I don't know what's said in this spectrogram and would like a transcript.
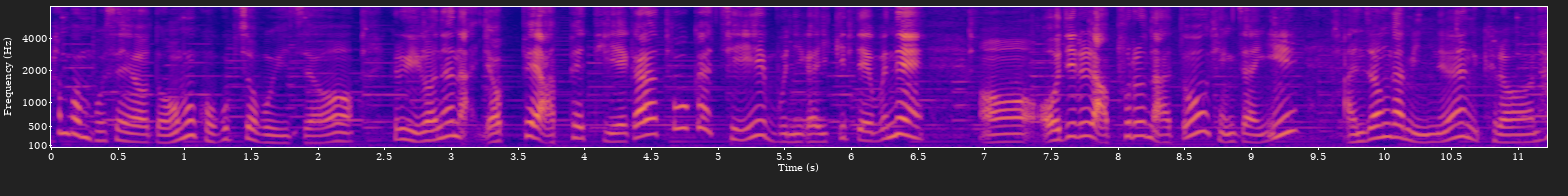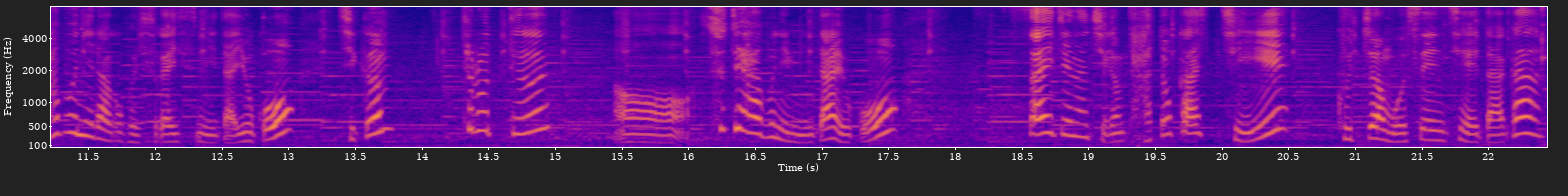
한번 보세요. 너무 고급져 보이죠. 그리고 이거는 옆에 앞에 뒤에가 똑같이 무늬가 있기 때문에 어, 어디를 앞으로 놔도 굉장히 안정감 있는 그런 화분이라고 볼 수가 있습니다. 요거 지금 트로트 어, 수제 화분입니다. 요거 사이즈는 지금 다 똑같이 9.5cm에다가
